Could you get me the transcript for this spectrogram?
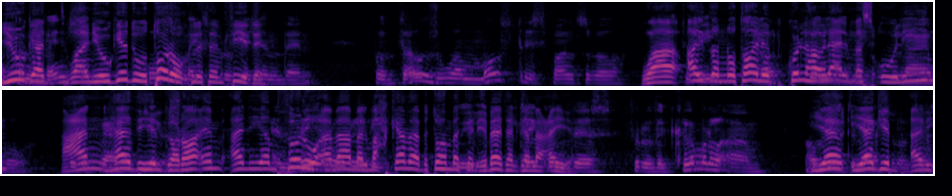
يوجد وأن يوجدوا طرق لتنفيذه وأيضا نطالب كل هؤلاء المسؤولين عن هذه الجرائم أن يمثلوا أمام المحكمة بتهمة الإبادة الجماعية يجب أن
